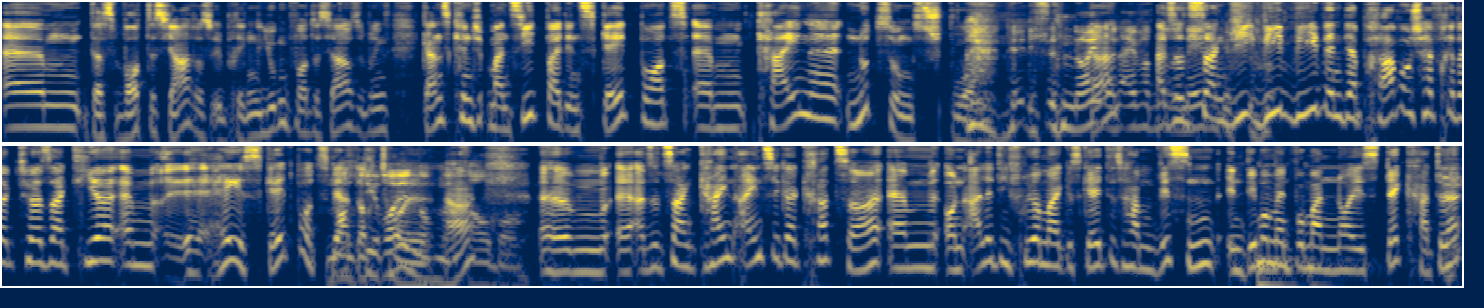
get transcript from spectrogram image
ähm, das Wort des Jahres übrigens, Jugend, Skateboard des Jahres übrigens. Ganz cringe. Man sieht bei den Skateboards ähm, keine Nutzungsspur. Nee, die sind neu Ja? und einfach nur Also sozusagen wie, wie, wie wenn der Bravo-Chefredakteur sagt, hier, ähm, äh, hey, Skateboards wären doch die toll. Rollen noch mal ja? sauber. Ähm, äh, also sozusagen kein einziger Kratzer. Ähm, und alle, die früher mal geskatet haben, wissen, in dem Moment, wo man ein neues Deck hatte,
